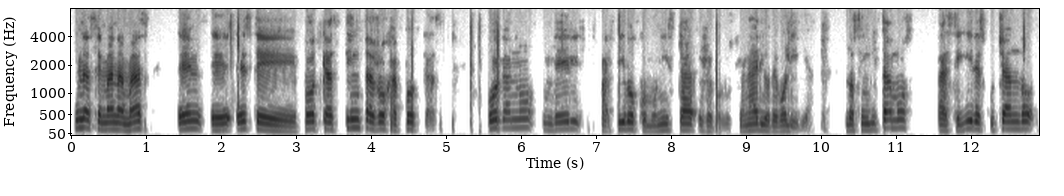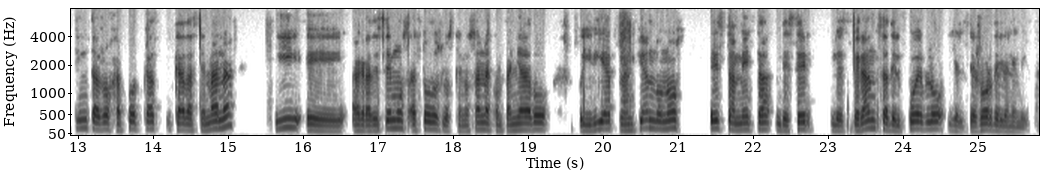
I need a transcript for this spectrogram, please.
una semana más en eh, este podcast, Tinta Roja Podcast, órgano del Partido Comunista Revolucionario de Bolivia. Los invitamos a seguir escuchando Tinta Roja Podcast cada semana y eh, agradecemos a todos los que nos han acompañado hoy día planteándonos esta meta de ser la esperanza del pueblo y el terror del enemigo.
